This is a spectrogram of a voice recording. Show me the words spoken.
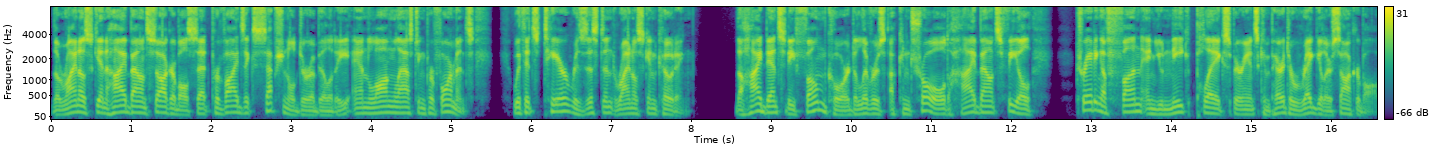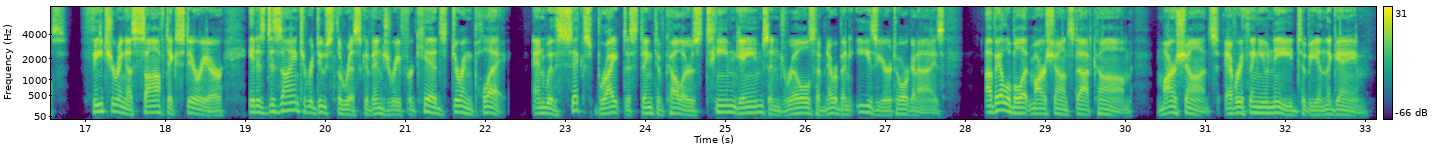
The Rhino Skin High Bounce Soccer Ball set provides exceptional durability and long-lasting performance with its tear-resistant Rhino Skin coating. The high-density foam core delivers a controlled, high-bounce feel, creating a fun and unique play experience compared to regular soccer balls. Featuring a soft exterior, it is designed to reduce the risk of injury for kids during play. And with six bright, distinctive colors, team games and drills have never been easier to organize. Available at Marchants.com. Marchants, everything you need to be in the game.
